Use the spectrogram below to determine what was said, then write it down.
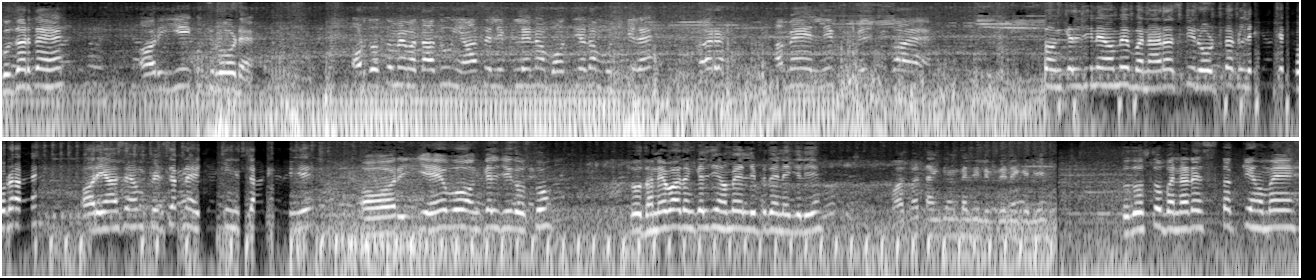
गुजरते हैं। और ये कुछ रोड है। और दोस्तों, मैं बता दूँ, यहाँ से लिफ्ट लेना बहुत ही ज़्यादा मुश्किल है। पर हमें लिफ्ट मिल चुका है। तो अंकल जी ने हमें बनारस की रोड तक लेकर के छोड़ा है और यहाँ से हम फिर से अपना हिचकिंग स्टार्ट करेंगे। और ये है वो अंकल जी दोस्तों। तो धन्यवाद अंकल जी हमें लिफ्ट देने के लिए। बहुत बहुत thank you uncle ji lift देने के लिए। तो दोस्तों बनारस तक के हमें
